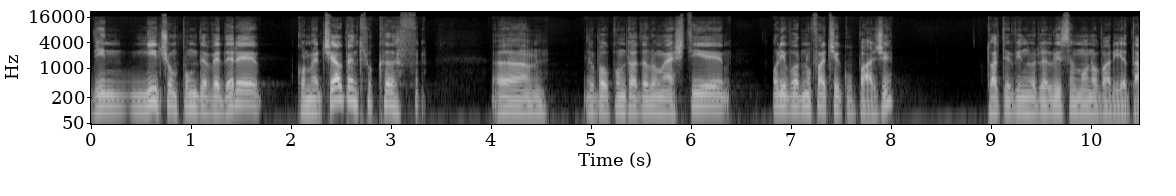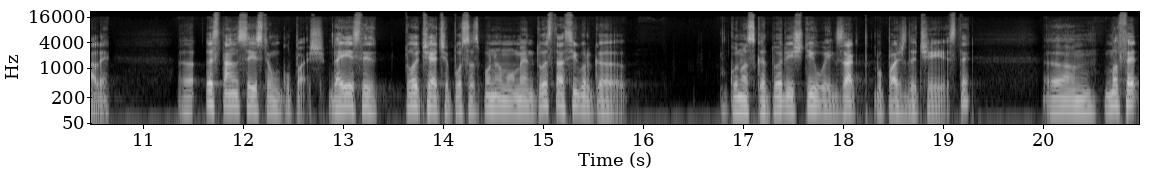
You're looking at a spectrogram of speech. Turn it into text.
din niciun punct de vedere comercial, pentru că, uh, după cum toată lumea știe, Oliver nu face cupaje, toate vinurile lui sunt monovarietale, Uh, Ăsta însă este un cupaj. Dar este tot ceea ce pot să spun în momentul ăsta. Sigur că cunoscătorii știu exact cupaj de ce este. Um, Mă fe-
